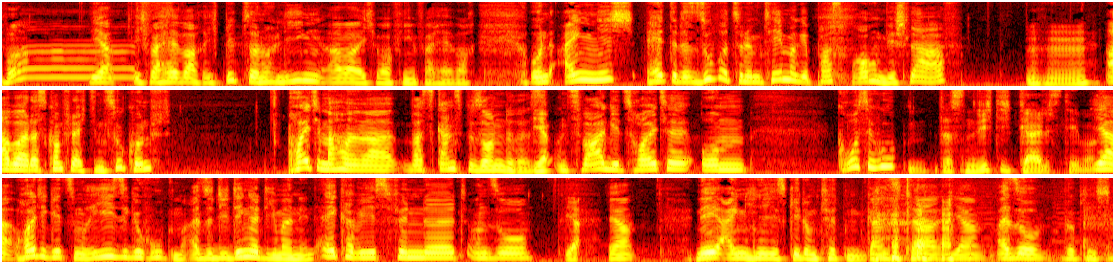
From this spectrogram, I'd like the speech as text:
Was? Ja, ich war hellwach. Ich blieb zwar noch liegen, aber ich war auf jeden Fall hellwach. Und eigentlich hätte das super zu dem Thema gepasst, brauchen wir Schlaf. Mhm. Aber das kommt vielleicht in Zukunft. Heute machen wir mal was ganz Besonderes. Ja. Und zwar geht es heute um große Hupen. Das ist ein richtig geiles Thema. Ja, heute geht es um riesige Hupen. Also die Dinger, die man in LKWs findet und so. Ja. Ja. Nee, eigentlich nicht. Es geht um Titten. Ganz klar. ja. Also wirklich.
